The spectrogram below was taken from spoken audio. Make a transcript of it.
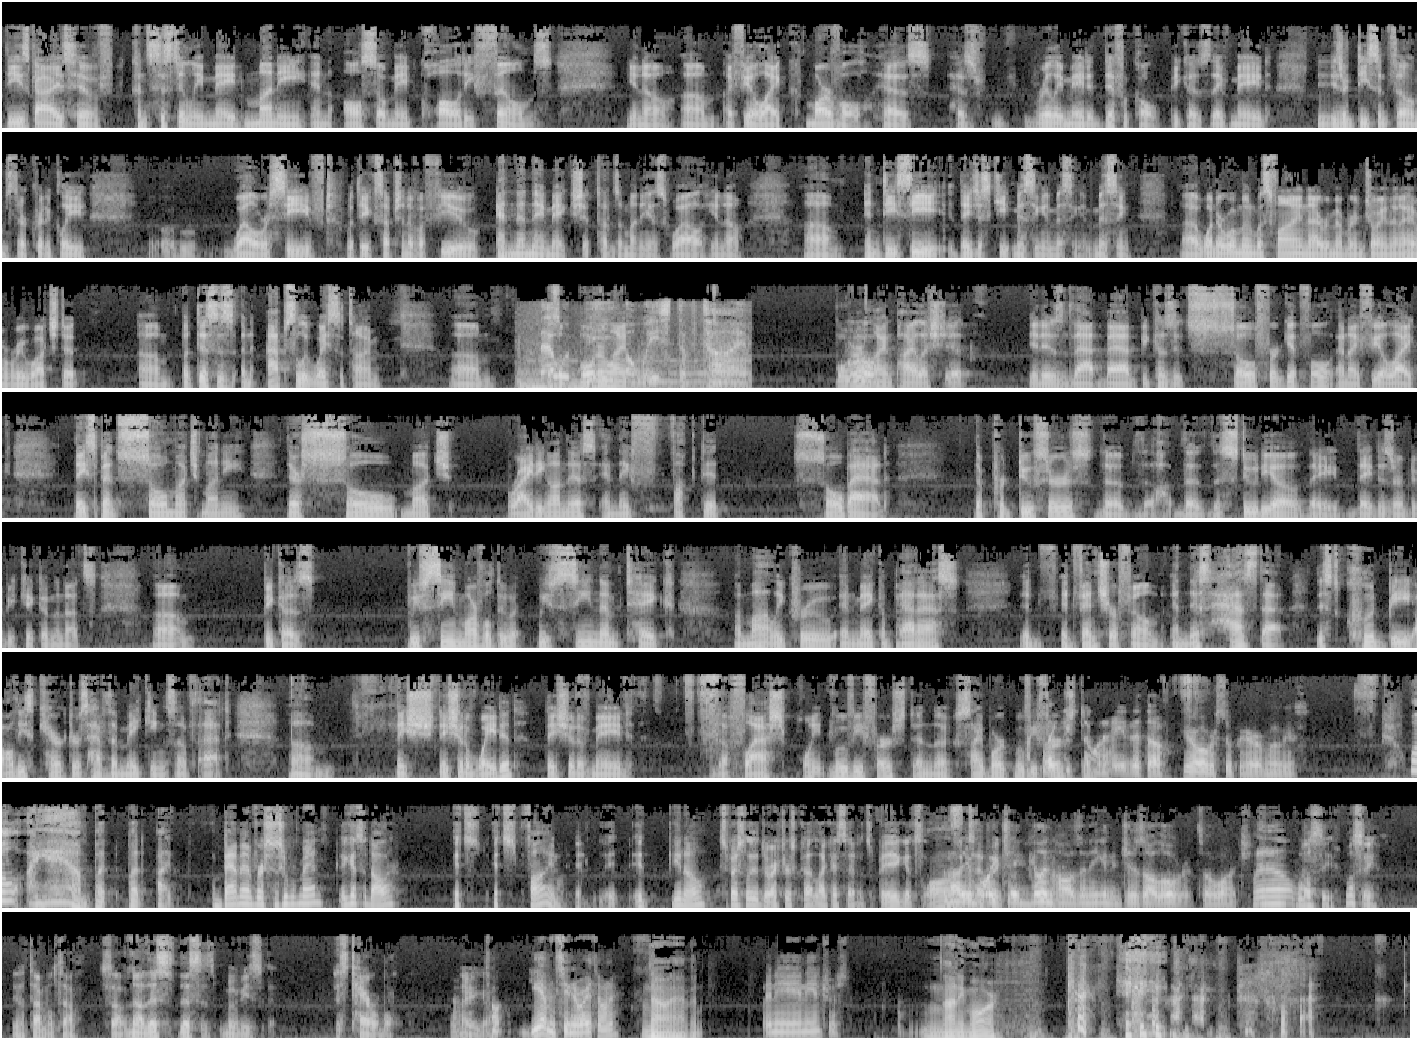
These guys have consistently made money and also made quality films. You know, um, I feel like Marvel has has really made it difficult because they've made these are decent films. They're critically well received, with the exception of a few, and then they make shit tons of money as well. You know, um, in DC, they just keep missing and missing and missing. Uh, Wonder Woman was fine. I remember enjoying that. I haven't rewatched it, um, but this is an absolute waste of time. Um, That It's a would borderline- be a waste of time. borderline pile of shit. It is that bad because it's so forgetful, and I feel like they spent so much money. There's so much writing on this, and they fucked it so bad. The producers, the the the, the studio, they they deserve to be kicked in the nuts, um, because we've seen Marvel do it. We've seen them take a motley crew and make a badass ad- adventure film, and this has that. This could be all these characters have the makings of that. Um, they sh- they should have waited. They should have made the Flashpoint movie first and the Cyborg movie I like you first. still and- would have hated it though. You're over superhero movies. well, I am, but but I, Batman versus Superman, it gets a dollar. It's it's fine. It, it it you know, especially the director's cut. Like I said, it's big, it's long, But now it's your boy epic. Jake Gyllenhaal's and he's gonna jizz all over it. So watch. Well, we'll see. We'll see. You know, time will tell. So no, this this is movies is terrible. There you go. To- You haven't seen it, right, Tony? No, I haven't. Any any interest? Not anymore. All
